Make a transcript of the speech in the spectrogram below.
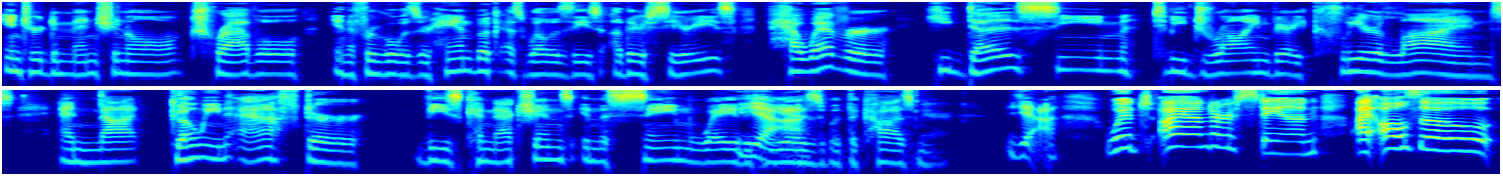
interdimensional travel in the Frugal Wizard Handbook as well as these other series. However, he does seem to be drawing very clear lines and not going after these connections in the same way that Yeah. he is with the Cosmere. Yeah, which I understand. I also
